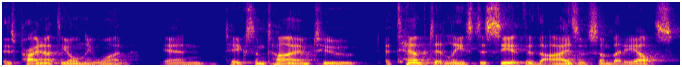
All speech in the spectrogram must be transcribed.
is probably not the only one. And take some time to attempt at least to see it through the eyes of somebody else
